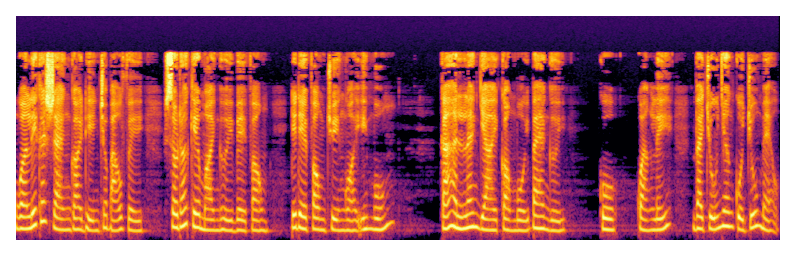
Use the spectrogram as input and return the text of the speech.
Quản lý khách sạn gọi điện cho bảo vệ, Sau đó kêu mọi người về phòng Để đề phòng chuyện ngoài ý muốn. Cả hành lang dài còn mỗi ba người Cô, quản lý Và chủ nhân của chú mèo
